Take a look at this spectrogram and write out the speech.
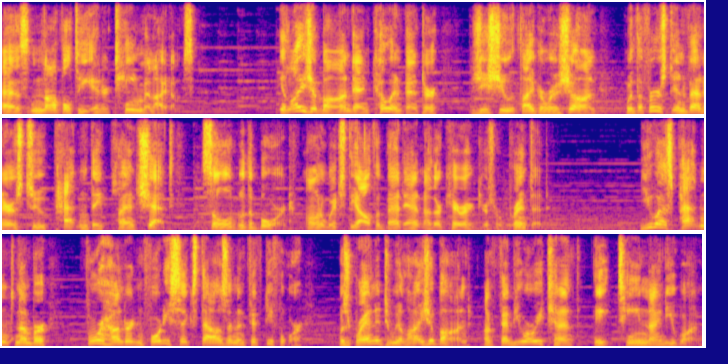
as novelty entertainment items. Elijah Bond and co-inventor Jishu Thiagarajan were the first inventors to patent a planchette sold with a board on which the alphabet and other characters were printed. U.S. patent number 446,054 was granted to Elijah Bond on February 10, 1891.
